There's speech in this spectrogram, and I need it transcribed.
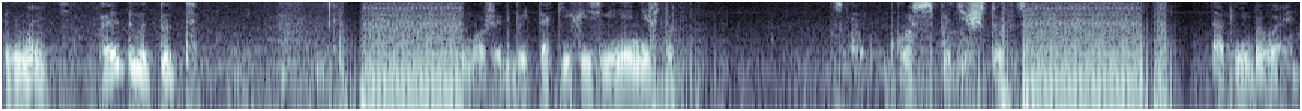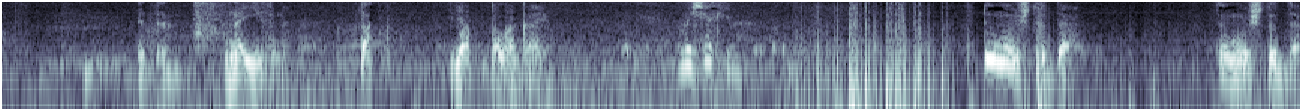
Понимаете? Поэтому тут может быть таких изменений, что... Господи, что же... Так не бывает. Это наивно. Так я полагаю. Вы счастливы? Думаю, что да. Думаю, что да.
